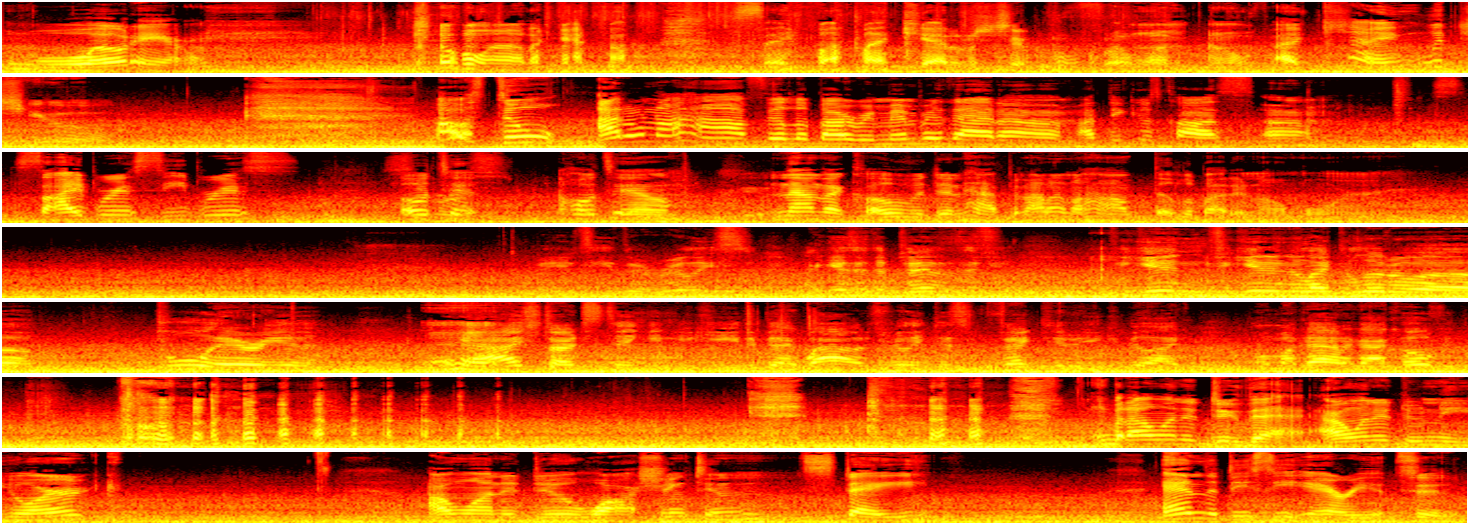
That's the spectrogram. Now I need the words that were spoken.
Well down. Well down. Save all that ghetto shit for someone else. I can't with you. I was still I don't know how I feel about remember that um I think it was called um Cyprus, Cyprus Hotel Hotel. Now that COVID didn't happen, I don't know how I feel about it no more. I mean, it's either really. I guess it depends if you if you get in, if you get into like the little uh, pool area. Mhm. Your eye starts stinking. You can either be like, "Wow, it's really disinfected," or you can be like, "Oh my god, I got COVID." but I want to do that. I want to do New York. I want to do Washington State and the DC area too.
